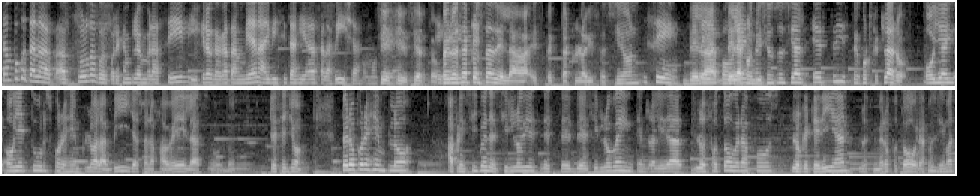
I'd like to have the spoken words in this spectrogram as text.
Tampoco tan absurdo, porque por ejemplo en Brasil, y creo que acá también, hay visitas guiadas a las villas. sí, sí, es cierto. Pero esa cosa de la espectacularización de, la, de, la, condición social es triste, porque claro, hoy hay, hoy hay tours, por ejemplo, a las villas o a las favelas, o qué sé yo. Pero por ejemplo, a principios del siglo, este, del siglo XX, en realidad, los fotógrafos, lo que querían, los primeros fotógrafos y demás,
